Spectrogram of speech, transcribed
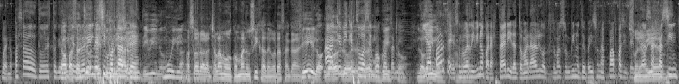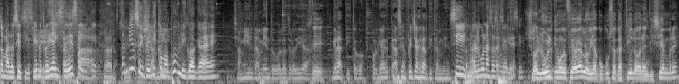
Bueno, pasado todo esto que No, dije pasó de el Berlín, es importante. Divino. Muy lindo. Pasó, lo charlamos con Manu Sija, ¿te acordás acá? en- Sí, lo, Ah, lo- que vi lo- que estuvo lo hace hemos poco visto. también. Lo y vimos, aparte es un lugar divino para estar, ir a tomar algo, te tomas un vino, te pedís unas papas y te Suena mirás a. Jacinto Malosetti. Fui el Sí, otro día hice esa y dije, Claro. también Sí. soy feliz Yamil. como público acá, ¿eh? Yamil también tocó el otro día. Sí. Gratis tocó. Porque ha- hacen fechas gratis también. Sí, También. algunas hacen Así gratis, que- sí. Yo lo último que fui a ver lo vi a Cucuza Castielo ahora en diciembre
